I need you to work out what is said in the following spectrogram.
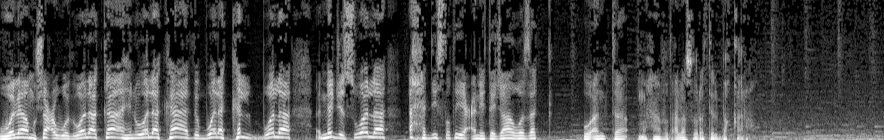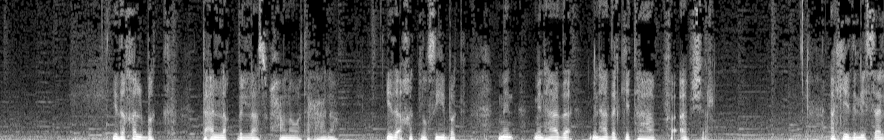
ولا مشعوذ ولا كاهن ولا كاذب ولا كلب ولا نجس ولا أحد يستطيع أن يتجاوزك وأنت محافظ على سورة البقرة. إذا قلبك تعلق بالله سبحانه وتعالى إذا أخذت نصيبك من من هذا من هذا الكتاب فأبشر. أكيد اللي يسأل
